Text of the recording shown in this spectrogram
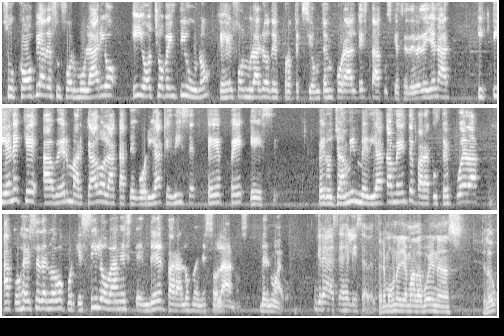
su copia de su formulario I-821, que es el formulario de protección temporal de estatus que se debe de llenar, y tiene que haber marcado la categoría que dice TPS. Pero llame inmediatamente para que usted pueda acogerse de nuevo, porque sí lo van a extender para los venezolanos de nuevo. Gracias, Elizabeth. Tenemos una llamada. Buenas. Hello.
